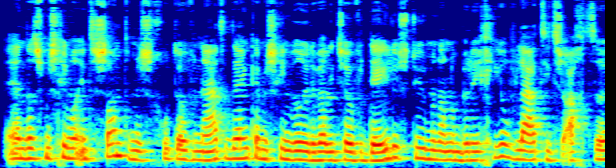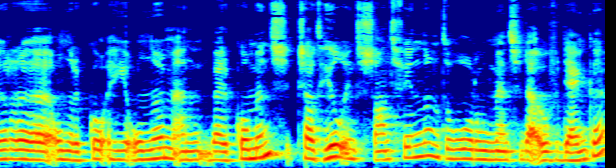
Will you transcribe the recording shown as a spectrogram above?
En dat is misschien wel interessant om eens goed over na te denken. Misschien wil je er wel iets over delen. Stuur me dan een berichtje of laat iets achter uh, onder de, hieronder en bij de comments. Ik zou het heel interessant vinden om te horen hoe mensen daarover denken.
